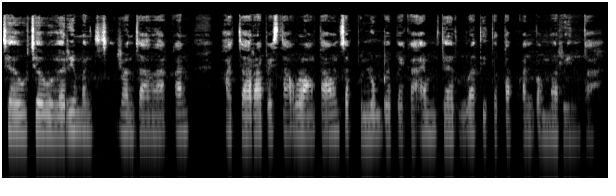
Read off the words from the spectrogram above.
jauh-jauh hari merencanakan acara pesta ulang tahun sebelum PPKM darurat ditetapkan pemerintah.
